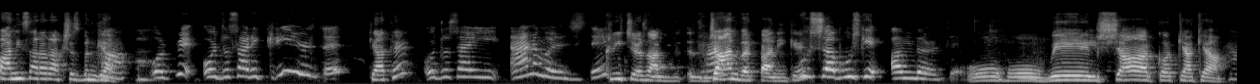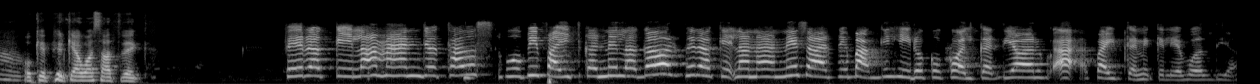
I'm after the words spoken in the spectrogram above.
पानी सारा राक्षस बन गया। हाँ, और फिर और जो सारे क्रीचर्स थे क्या थे? और जो सारी एनिमल्स थे क्रीचर्स जानवर पानी के। वो सब उसके अंदर थे। ओहो वेल शार्क और क्या क्या हाँ। ओके फिर क्या हुआ सात्विक? फिर अकेला मैन जो था उस- वो भी फाइट करने लगा और फिर अकेला मैन ने सारे बाकी हीरो को कॉल कर दिया और फाइट करने के लिए बोल दिया।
